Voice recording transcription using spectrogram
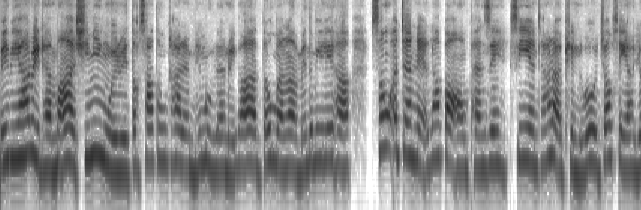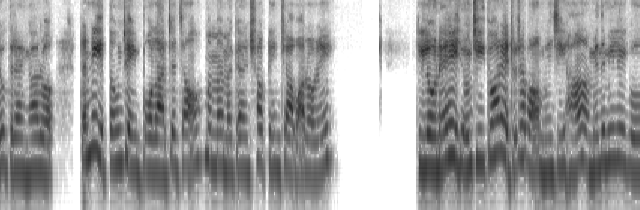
မေဘီယာတွေထံမှရှင်းမြင့်ငွေတွေတော့စားသုံးထားတဲ့မင်းမှုရန်တွေကသုံးမှန်လာမင်းသမီးလေးဟာစုံအတက်နဲ့လှပေါက်အောင်ဖန်ဆင်းစီရင်ထားတာဖြစ်လို့ကြောက်စရာရုပ်တံကတော့တနေ့၃ချိန်ပေါ်လာတဲ့ကြောင့်မမှန်မကန်ရှောက်တင်ကြပါတော့တယ်ဒီလိုနဲ့ယုံကြည်သွားတဲ့ဒုတက်ပေါင်မင်းကြီးဟာမင်းသမီးလေးကို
